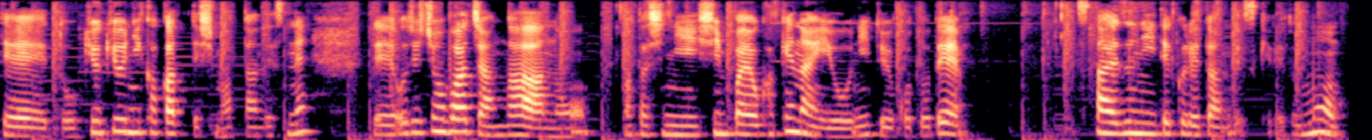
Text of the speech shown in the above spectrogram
で、えっと、救急にかかってしまったんですね。でおじいちゃんおばあちゃんがあの私に心配をかけないようにということで伝えずにいてくれたんですけれども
